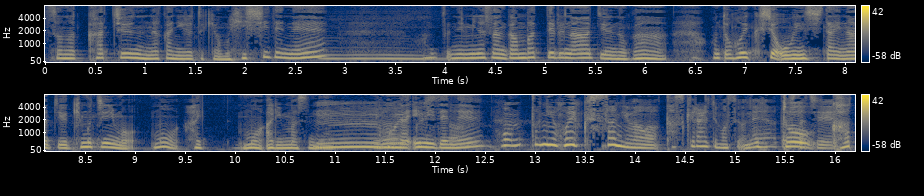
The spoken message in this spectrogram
その渦中の中にいる時はもう必死でね、本当ね皆さん頑張ってるなっていうのが本当保育士を応援したいなっていう気持ちにももう入っもうありますね。いうん。ろんな意味でね。本当に保育士さんには助けられてますよね、と私たち。勝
